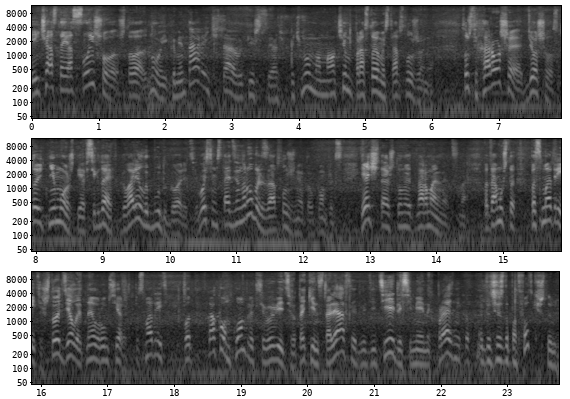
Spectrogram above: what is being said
И часто я слышу, что, ну, и комментарии читаю, вы пишете, «А почему мы молчим про стоимость обслуживания. Слушайте, хорошее, дешево, стоить не может. Я всегда это говорил и буду говорить. И 81 рубль за обслуживание этого комплекса, я считаю, что ну, это нормальная цена. Потому что посмотрите, что делает Neo Room Service. Посмотрите, вот в каком комплексе вы видите вот такие инсталляции для детей, для семейных праздников. Это чисто под фотки, что ли?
